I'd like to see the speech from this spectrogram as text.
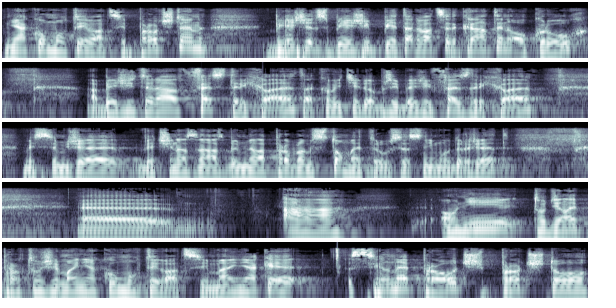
nějakou motivaci. Proč ten běžec běží 25krát ten okruh a běží teda fest rychle, takový ti dobří běží fest rychle. Myslím, že většina z nás by měla problém 100 metrů se s ním udržet. E, a oni to dělají proto, že mají nějakou motivaci, mají nějaké silné proč, proč to,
